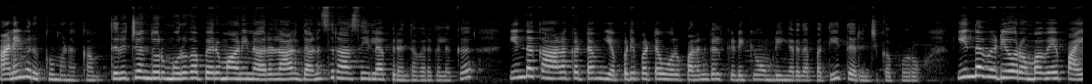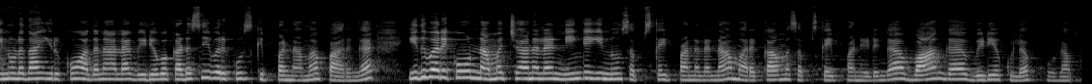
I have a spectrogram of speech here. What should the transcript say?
அனைவருக்கும் வணக்கம். திருச்செந்தூர் முருகப்பெருமானின் அருளால் தனுசு ராசியில் பிறந்தவர்களுக்கு இந்த காலகட்டம் எப்படிப்பட்ட ஒரு பலன்கள் கிடைக்கும் அப்படிங்கிறத பற்றி தெரிஞ்சுக்க போகிறோம் இந்த வீடியோ ரொம்பவே பயனுள்ளதாக இருக்கும். அதனால் வீடியோவை கடைசி வரைக்கும் ஸ்கிப் பண்ணாமல் பாருங்கள் இது வரைக்கும் நம்ம சேனலை நீங்கள் இன்னும் சப்ஸ்கிரைப் பண்ணலைன்னா மறக்காமல் சப்ஸ்கிரைப் பண்ணிவிடுங்க வாங்க வீடியோக்குள்ளே போகலாம்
